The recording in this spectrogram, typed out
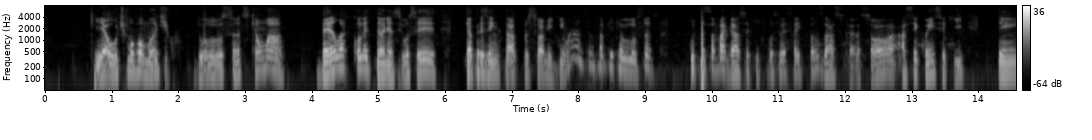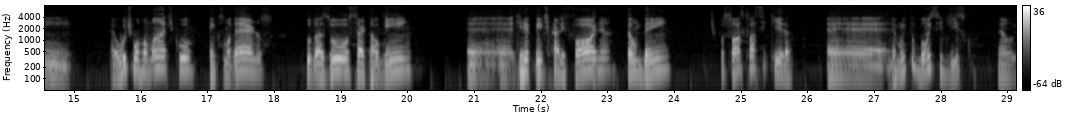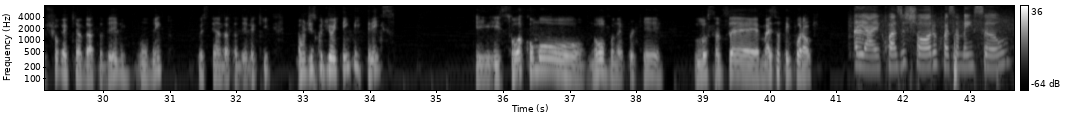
que é o Último Romântico, do Lulu Santos, que é uma bela coletânea. Se você quer apresentar para o seu amiguinho, ah, você não sabe o que é Lulu Santos? Escuta essa bagaça aqui que você vai sair fãzaço, cara. Só a sequência aqui tem é, o último romântico, tempos modernos, tudo azul, certo alguém, é, de repente Califórnia, também, tipo só as classiqueiras. É, é muito bom esse disco. É, deixa eu ver aqui a data dele, um momento, ver se tem a data dele aqui. É um disco de 83 e, e soa como novo, né? Porque Lu Santos é mais atemporal que. Ai, ai, quase choro com essa menção.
